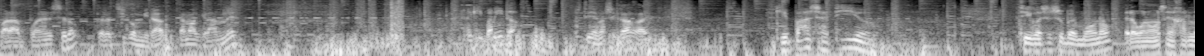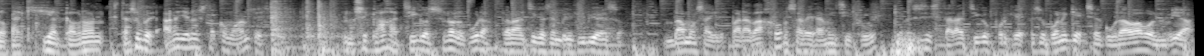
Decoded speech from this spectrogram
para ponérselo. Pero chicos, mirad, está más grande. Aquí, panita. Hostia, no se caga, eh. ¿Qué pasa, tío? Chicos, es súper mono Pero bueno, vamos a dejarlo Aquí al cabrón. Está súper... Ahora ya no está como antes no se caga, chicos, es una locura. Pero nada, chicos, en principio eso. Vamos a ir para abajo, vamos a ver a Michifu Que no sé si estará, chicos, porque se supone que se curaba, volvía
